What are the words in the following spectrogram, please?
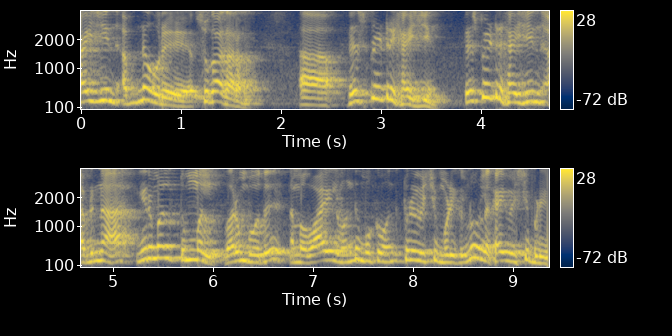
ஹைஜீன் அப்படின்னா ஒரு சுகாதாரம். ரெஸ்பிரேட்டரி ஹைஜீன் ரெஸ்பிரேட்டரி ஹைஜீன் அப்படின்னா இருமல் தும்மல் வரும்போது நம்ம வாயில் வந்து மூக்கை வந்து துணி வச்சு முடிக்கணும் இல்லை கை வச்சு இப்படி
